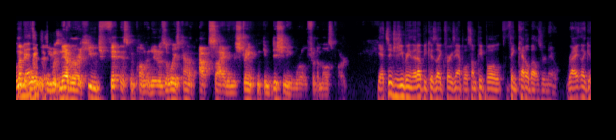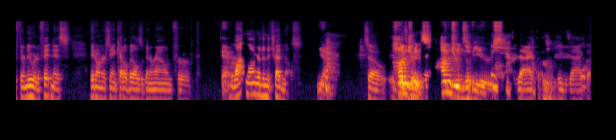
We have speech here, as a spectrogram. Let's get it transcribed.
Olympic weightlifting was never a huge fitness component. It was always kind of outside in the strength and conditioning world for the most part. Yeah, it's interesting you bring that up because, like, for example, some people think kettlebells are new, right? Like, if they're newer to fitness, they don't understand kettlebells have been around for Ever. a lot longer than the treadmills. Yeah. So hundreds, hundreds of years. Exactly. Exactly.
